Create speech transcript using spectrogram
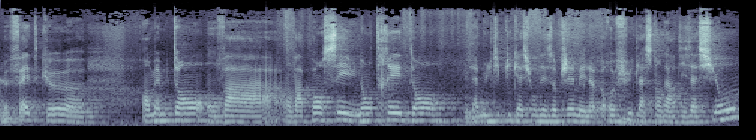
le fait que... En même temps, on va, on va penser une entrée dans la multiplication des objets, mais le refus de la standardisation.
